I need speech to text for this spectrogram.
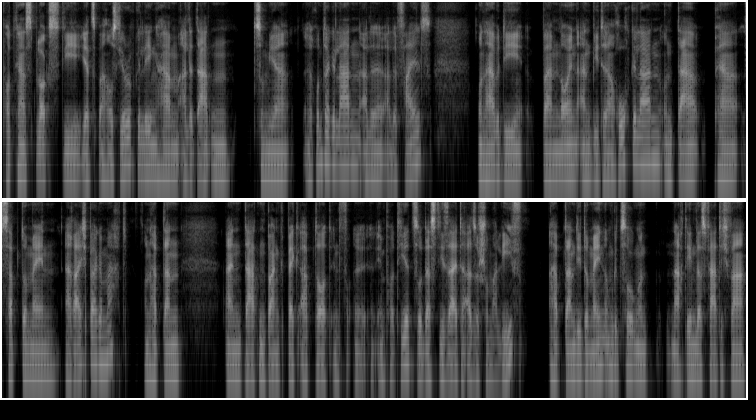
Podcast-Blogs, die jetzt bei Host Europe gelegen haben, alle Daten zu mir runtergeladen, alle, alle Files und habe die beim neuen Anbieter hochgeladen und da per Subdomain erreichbar gemacht und habe dann ein Datenbank-Backup dort äh, importiert, so dass die Seite also schon mal lief. Habe dann die Domain umgezogen und nachdem das fertig war,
